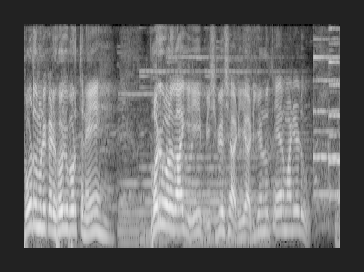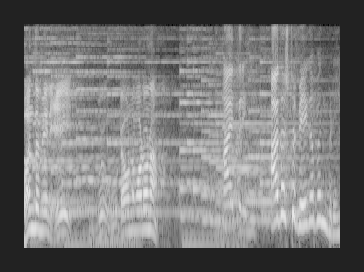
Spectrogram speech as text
ತೋಡು ಮನೆ ಕಡೆ ಹೋಗಿ ಬರ್ತೇನೆ ಬರುವೊಳಗಾಗಿ ಬಿಸಿ ಬಿಸಿ ಅಡಿ ಅಡಿಯನ್ನು ತಯಾರು ಮಾಡಿಡು. ಬಂದ ಮೇಲೆ ಊಟವನ್ನು ಮಾಡೋಣ. ಆಯ್ತ್ರಿ, ಆದಷ್ಟು ಬೇಗ ಬಂದ್ಬಿಡಿ.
